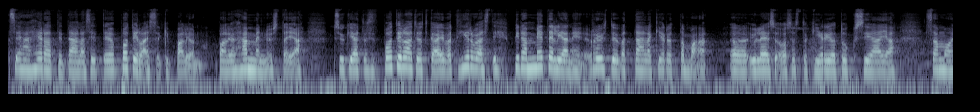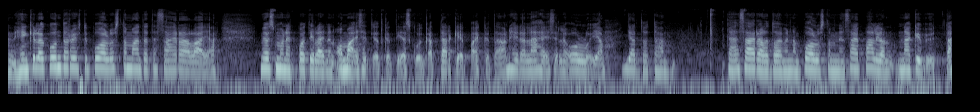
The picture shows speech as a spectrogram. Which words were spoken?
sehän herätti täällä sitten jo potilaissakin paljon, paljon hämmennystä ja psykiatriset potilaat, jotka eivät hirveästi pidä meteliä, niin ryhtyivät täällä kirjoittamaan yleisöosastokirjoituksia ja samoin henkilökunta ryhtyi puolustamaan tätä sairaalaa ja myös monet potilaiden omaiset, jotka ties kuinka tärkeä paikka tämä on heidän läheiselle ollut. Ja, ja tota, tämä sairaalatoiminnan puolustaminen sai paljon näkyvyyttä,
